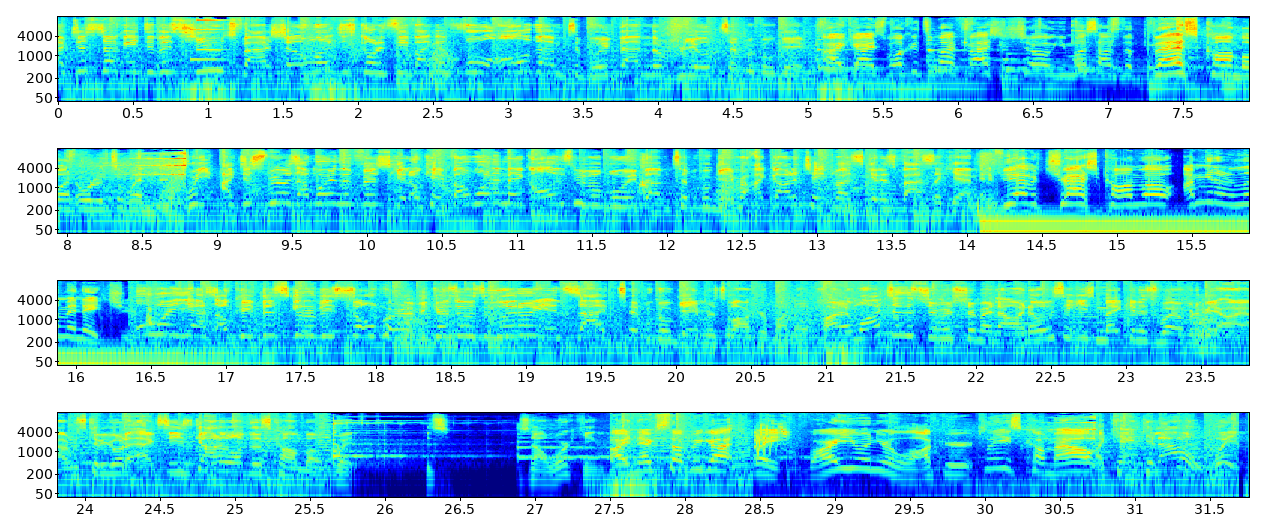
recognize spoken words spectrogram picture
I just stuck into this huge fashion. show. Let's just go and see if I can fool all of them to believe that I'm the real typical gamer. All right, guys, welcome to my fashion show. You must have the best combo in order to win this. Wait, I just realized I'm wearing the fish skin. Okay, if I want to make all these people believe that I'm a typical gamer, I gotta change my skin as fast as I can. And if you have a trash combo, I'm gonna eliminate you. Oh, wait, yes. Okay, this is gonna be so perfect because it was literally inside typical gamer's locker bundle. All right, I'm watching the streamer stream right now, and it looks like he's making his way over to me. All right, I'm just gonna go to X. He's gotta love this combo. Wait, it's not working. All right, next up we got. Wait, why are you in your locker? Please come out. I can't get out. Wait.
